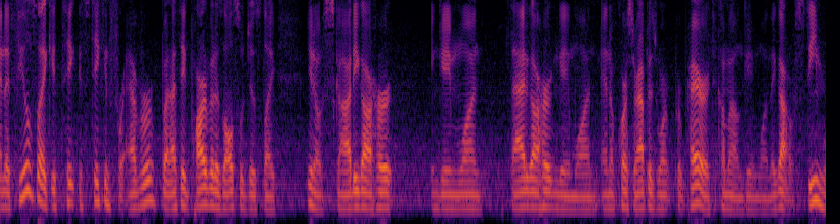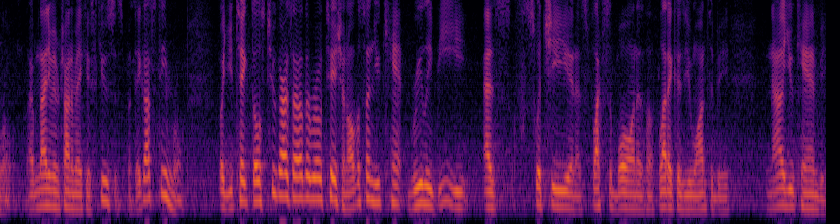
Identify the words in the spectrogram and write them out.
and it feels like it take it's taken forever. But I think part of it is also just like you know Scottie got hurt in game one, Thad got hurt in game one, and of course the Raptors weren't prepared to come out in game one. They got steamrolled. I'm not even trying to make excuses, but they got steamrolled. But you take those two guys out of the rotation, all of a sudden you can't really be as switchy and as flexible and as athletic as you want to be. Now you can be.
